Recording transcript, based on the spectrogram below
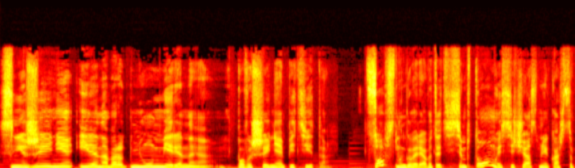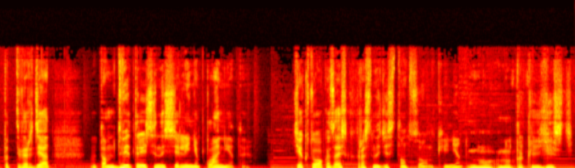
снижение или, наоборот, неумеренное повышение аппетита. Собственно говоря, вот эти симптомы сейчас, мне кажется, подтвердят ну, там две трети населения планеты. Те, кто оказались как раз на дистанционке, нет? Но, ну так и есть.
